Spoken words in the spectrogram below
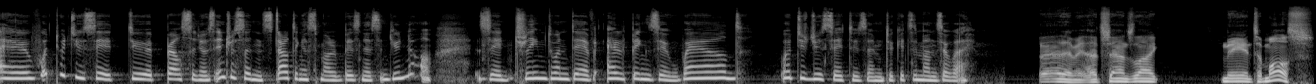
Uh, what would you say to a person who's interested in starting a small business and you know they dreamed one day of helping the world? What did you say to them to get them on their way? Well, I mean, that sounds like me and Tomas.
